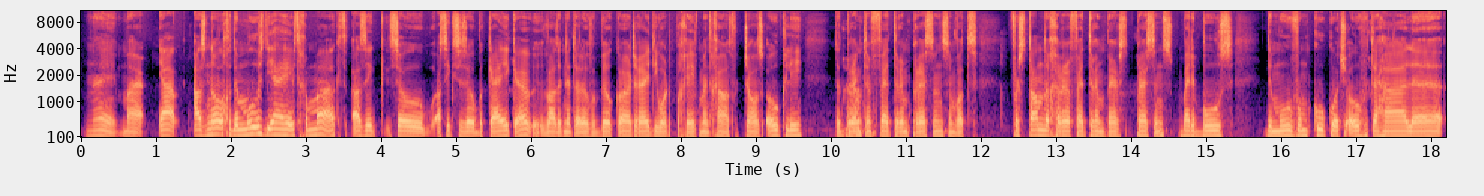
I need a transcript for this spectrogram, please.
Nee, maar ja, alsnog, de moves die hij heeft gemaakt, als ik, zo, als ik ze zo bekijk, hè, we hadden het net al over Bill Cartwright, die wordt op een gegeven moment gehaald voor Charles Oakley. Dat brengt een veteran presence, een wat verstandigere veteran presence bij de Bulls. De move om Kukoc over te halen,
